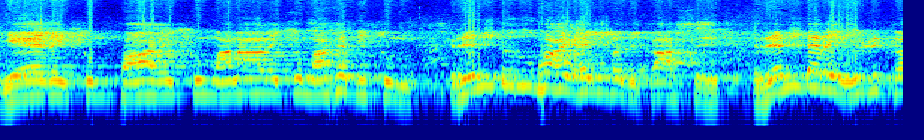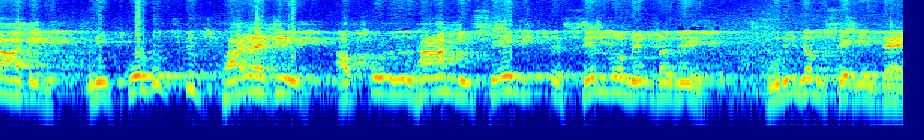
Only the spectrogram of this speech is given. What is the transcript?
ஏழைக்கும் பாழைக்கும் அனாதைக்கும் அகதிக்கும் ரெண்டு ரூபாய் ஐம்பது காசு ரெண்டரை இழுக்காடு நீ கொடுத்து பழகு அப்பொழுதுதான் நீ சேமித்த செல்வம் என்பது புனிதம் செய்த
